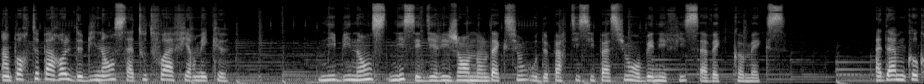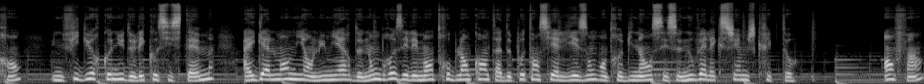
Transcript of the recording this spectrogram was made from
un porte-parole de Binance a toutefois affirmé que ni Binance ni ses dirigeants n'ont d'action ou de participation aux bénéfices avec COMEX. Adam Cochran, une figure connue de l'écosystème, a également mis en lumière de nombreux éléments troublants quant à de potentielles liaisons entre Binance et ce nouvel exchange crypto. Enfin,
